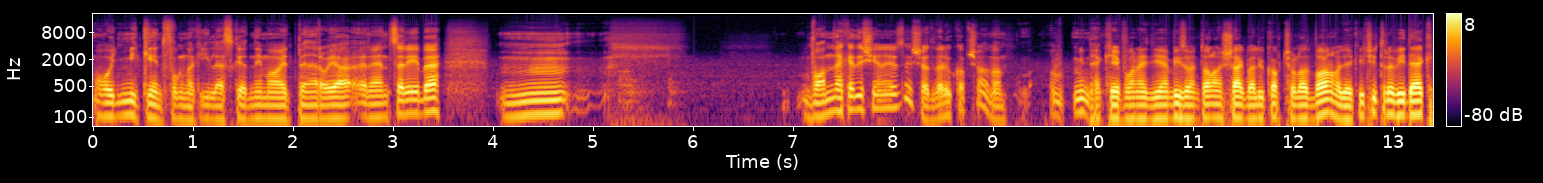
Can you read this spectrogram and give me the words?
hogy miként fognak illeszkedni majd Peneroya rendszerébe. Mm. Van neked is ilyen érzésed velük kapcsolatban? Mindenképp van egy ilyen bizonytalanság velük kapcsolatban, hogy egy kicsit rövidek,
